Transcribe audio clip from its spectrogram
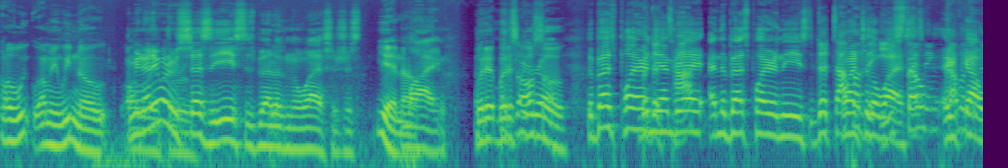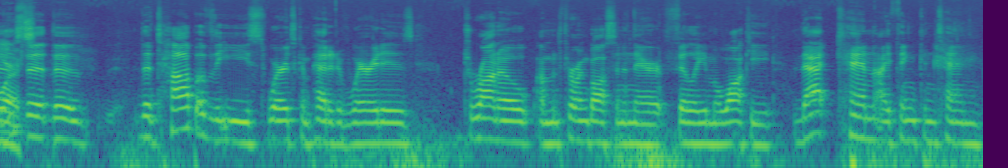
Well, we, I mean, we know. I mean, the way anyone who says the East is better than the West is just Yeah, no. lying. But it, but it's also real. the best player in But the, the NBA top- and the best player in the East The top went of to the the, East, West. though? It got the, worse. The, the the top of the East, where it's competitive, where it is Toronto. I'm throwing Boston in there, Philly, Milwaukee. That can, I think, contend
